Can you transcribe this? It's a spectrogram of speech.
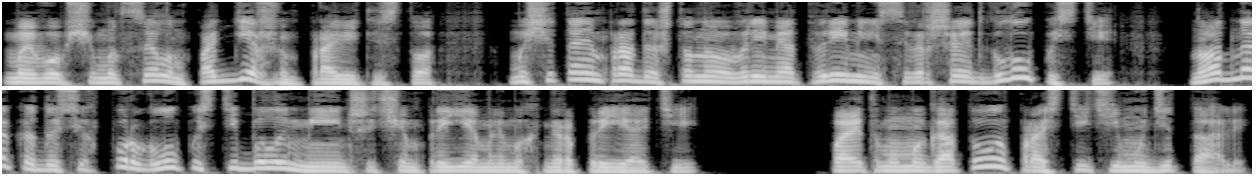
мы в общем и целом поддерживаем правительство. Мы считаем, правда, что оно время от времени совершает глупости, но однако до сих пор глупостей было меньше, чем приемлемых мероприятий. Поэтому мы готовы простить ему детали.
